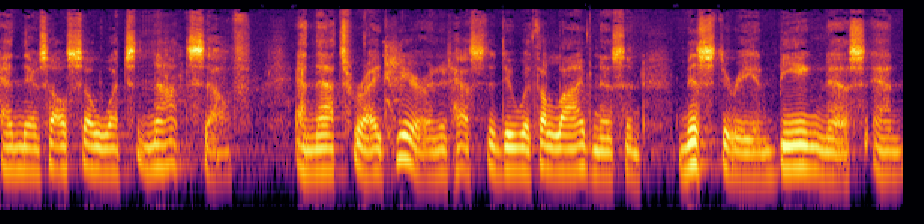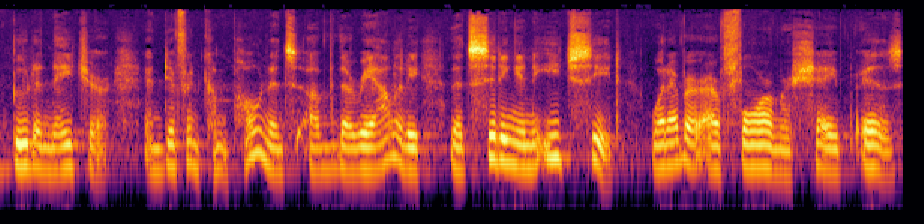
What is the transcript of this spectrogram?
and there's also what's not self. And that's right here. And it has to do with aliveness and mystery and beingness and Buddha nature and different components of the reality that's sitting in each seat, whatever our form or shape is.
